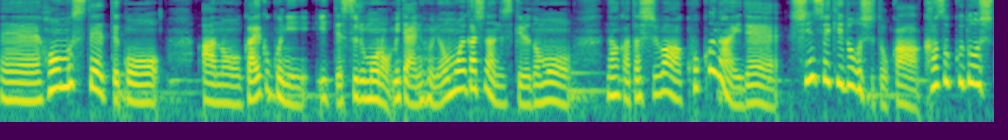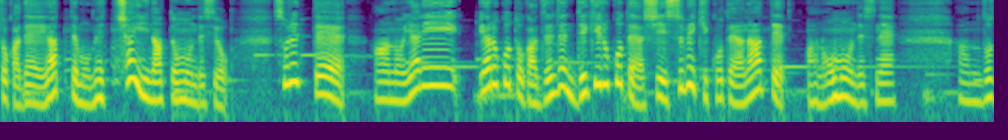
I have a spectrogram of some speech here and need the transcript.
えー、ホームステイってこう、あの、外国に行ってするものみたいなふうに思いがちなんですけれども、なんか私は国内で親戚同士とか家族同士とかでやってもめっちゃいいなって思うんですよ。それって、あの、やり、やることが全然できることやし、すべきことやなって、あの、思うんですね。あの、ど、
